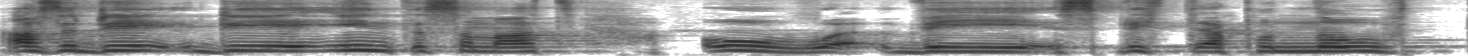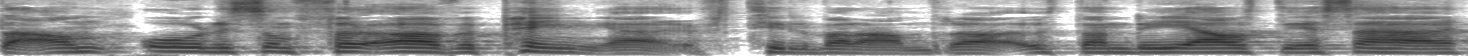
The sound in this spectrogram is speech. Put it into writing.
Alltså det, det är inte som att oh, vi splittrar på notan och liksom för över pengar till varandra. Utan det är alltid så här.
